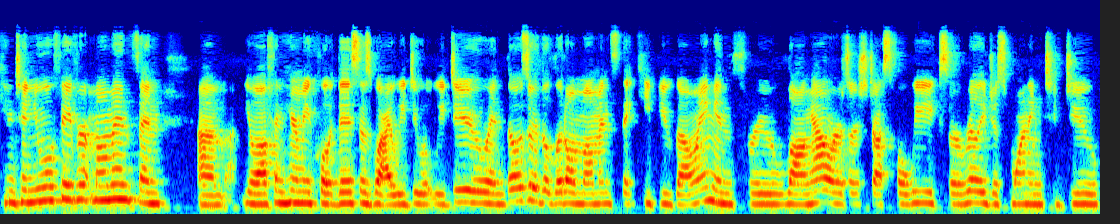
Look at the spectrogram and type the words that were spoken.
continual favorite moments. And um, you'll often hear me quote, This is why we do what we do. And those are the little moments that keep you going. And through long hours or stressful weeks, or really just wanting to do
